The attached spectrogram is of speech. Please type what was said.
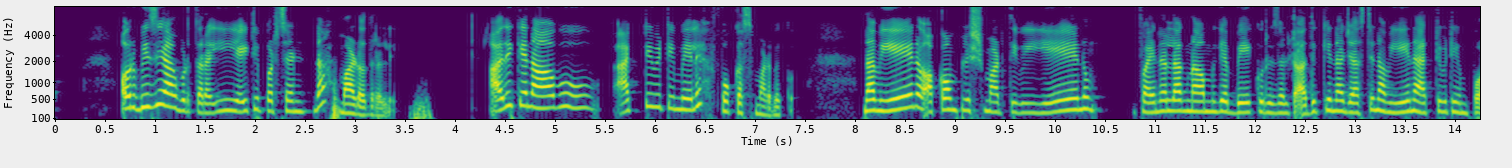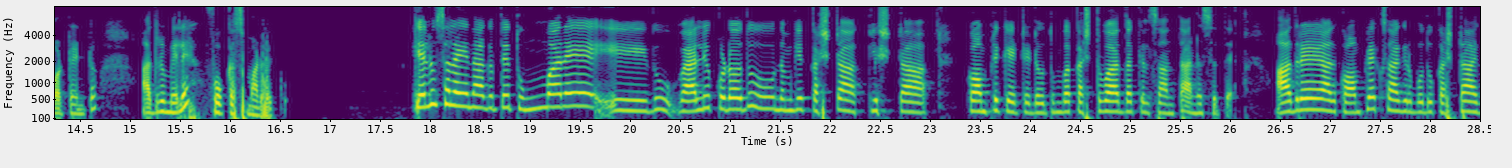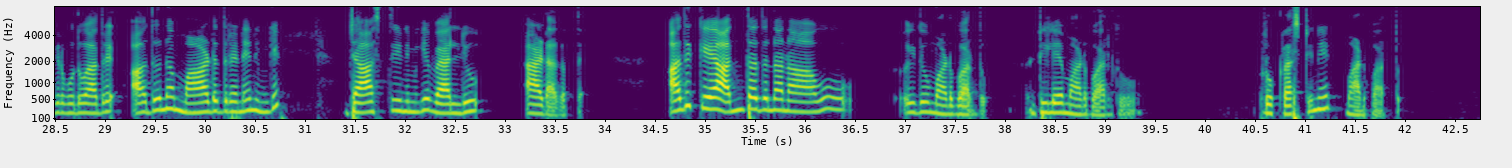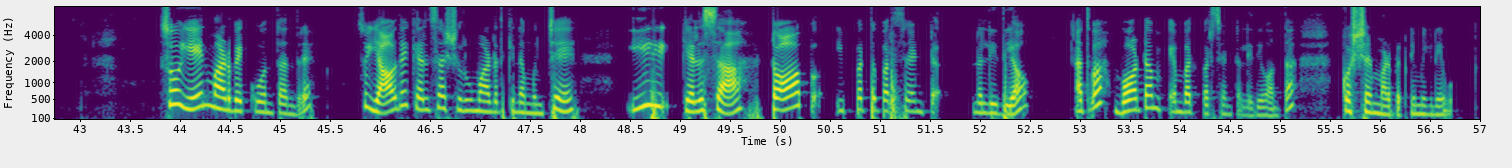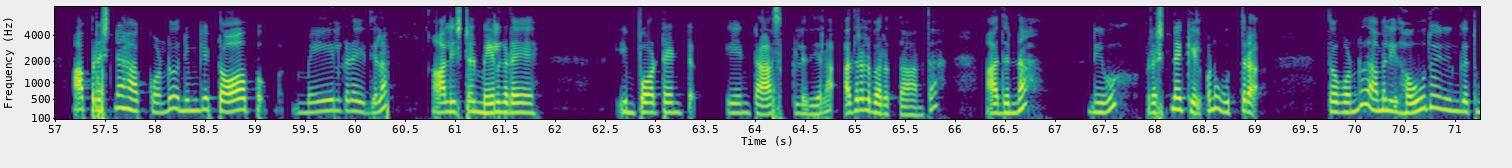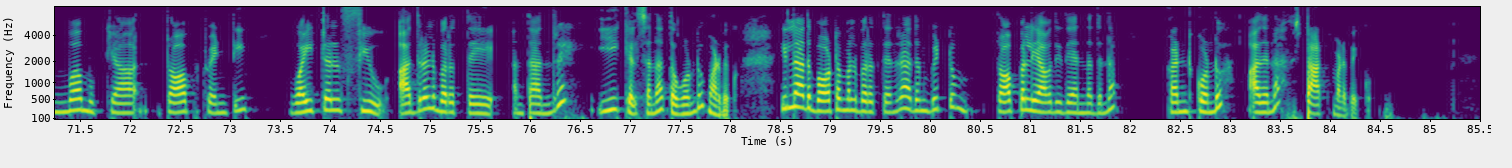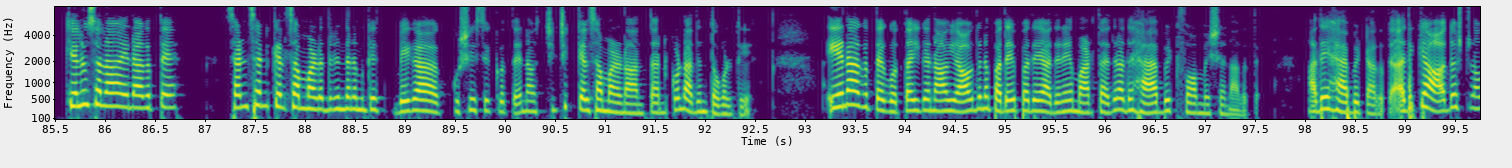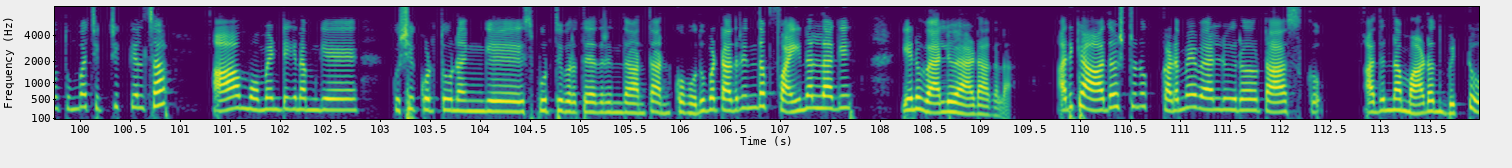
ಅವ್ರು ಬ್ಯುಸಿ ಆಗಿಬಿಡ್ತಾರೆ ಈ ಏಯ್ಟಿ ಪರ್ಸೆಂಟ್ನ ಮಾಡೋದರಲ್ಲಿ. ಅದಕ್ಕೆ ನಾವು ಆ್ಯಕ್ಟಿವಿಟಿ ಮೇಲೆ ಫೋಕಸ್ ಮಾಡಬೇಕು. ನಾವು ಏನು ಅಕಾಂಪ್ಲಿಷ್ ಮಾಡ್ತೀವಿ, ಏನು ಫೈನಲಾಗಿ ನಮಗೆ ಬೇಕು ರಿಸಲ್ಟ್ ಅದಕ್ಕಿಂತ ಜಾಸ್ತಿ ನಾವು ಏನು ಆ್ಯಕ್ಟಿವಿಟಿ ಇಂಪಾರ್ಟೆಂಟು ಅದ್ರ ಮೇಲೆ ಫೋಕಸ್ ಮಾಡಬೇಕು. ಕೆಲವು ಸಲ ಏನಾಗುತ್ತೆ ತುಂಬಾ ಇದು ವ್ಯಾಲ್ಯೂ ಕೊಡೋದು ನಮಗೆ ಕಷ್ಟ, ಕ್ಲಿಷ್ಟ ಕಾಂಪ್ಲಿಕೇಟೆಡು ತುಂಬ ಕಷ್ಟವಾದ ಕೆಲಸ ಅಂತ ಅನಿಸುತ್ತೆ. ಆದರೆ ಅದು ಕಾಂಪ್ಲೆಕ್ಸ್ ಆಗಿರ್ಬೋದು, ಕಷ್ಟ ಆಗಿರ್ಬೋದು, ಆದರೆ ಅದನ್ನು ಮಾಡಿದ್ರೇ ನಿಮಗೆ ಜಾಸ್ತಿ ನಿಮಗೆ ವ್ಯಾಲ್ಯೂ ಆ್ಯಡ್ ಆಗುತ್ತೆ. ಅದಕ್ಕೆ ಅಂಥದನ್ನು ನಾವು ಇದು ಮಾಡಬಾರ್ದು ಡಿಲೇ ಮಾಡಬಾರ್ದು ಪ್ರೊಕ್ರಾಸ್ಟಿನೇಟ್ ಮಾಡಬಾರ್ದು. ಸೊ ಏನು ಮಾಡಬೇಕು ಅಂತಂದರೆ ಸೊ ಯಾವುದೇ ಕೆಲಸ ಶುರು ಮಾಡೋದಕ್ಕಿಂತ ಮುಂಚೆ ಈ ಕೆಲಸ ಟಾಪ್ ಇಪ್ಪತ್ತು ಪರ್ಸೆಂಟ್ನಲ್ಲಿದೆಯೋ ಅಥವಾ ಬಾಟಮ್ ಎಂಬತ್ತು ಪರ್ಸೆಂಟಲ್ಲಿದೆಯೋ ಅಂತ ಕ್ವಶನ್ ಮಾಡಬೇಕು ನಿಮಗೆ ನೀವು. ಆ ಪ್ರಶ್ನೆ ಹಾಕ್ಕೊಂಡು ನಿಮಗೆ ಟಾಪ್ ಮೇಲ್ಗಡೆ ಇದೆಯಲ್ಲ, ಆ ಲಿಸ್ಟಲ್ಲಿ ಮೇಲ್ಗಡೆ ಇಂಪಾರ್ಟೆಂಟ್ ಏನು ಟಾಸ್ಕ್ಗಳಿದೆಯಲ್ಲ ಅದರಲ್ಲಿ ಬರುತ್ತಾ ಅಂತ ಅದನ್ನು ನೀವು ಪ್ರಶ್ನೆ ಕೇಳ್ಕೊಂಡು ಉತ್ತರ ತಗೊಂಡು ಆಮೇಲೆ ಇದು ಹೌದು ನಿಮಗೆ ತುಂಬ ಮುಖ್ಯ ಟಾಪ್ ಟ್ವೆಂಟಿ ವೈಟಲ್ ಫ್ಯೂ ಅದರಲ್ಲಿ ಬರುತ್ತೆ ಅಂತ ಅಂದರೆ ಈ ಕೆಲಸನ ತಗೊಂಡು ಮಾಡಬೇಕು. ಇಲ್ಲ ಅದು ಬಾಟಮಲ್ಲಿ ಬರುತ್ತೆ ಅಂದರೆ ಅದನ್ನು ಬಿಟ್ಟು ಟಾಪಲ್ಲಿ ಯಾವುದಿದೆ ಅನ್ನೋದನ್ನು ಕಂಡುಕೊಂಡು ಅದನ್ನು ಸ್ಟಾರ್ಟ್ ಮಾಡಬೇಕು. ಕೆಲವು ಸಲ ಏನಾಗುತ್ತೆ, ಸಣ್ಣ ಸಣ್ಣ ಕೆಲಸ ಮಾಡೋದ್ರಿಂದ ನಮಗೆ ಬೇಗ ಖುಷಿ ಸಿಕ್ಕುತ್ತೆ. ನಾವು ಚಿಕ್ಕ ಚಿಕ್ಕ ಕೆಲಸ ಮಾಡೋಣ ಅಂತ ಅಂದ್ಕೊಂಡು ಅದನ್ನು ತೊಗೊಳ್ತೀವಿ. ಏನಾಗುತ್ತೆ ಗೊತ್ತಾ, ಈಗ ನಾವು ಯಾವುದನ್ನು ಪದೇ ಪದೇ ಅದನ್ನೇ ಮಾಡ್ತಾಯಿದ್ರೆ ಅದು ಹ್ಯಾಬಿಟ್ ಫಾರ್ಮೇಷನ್ ಆಗುತ್ತೆ. ಅದೇ ಹ್ಯಾಬಿಟ್ ಆಗುತ್ತೆ. ಅದಕ್ಕೆ ಆದಷ್ಟು ನಾವು ತುಂಬ ಚಿಕ್ಕ ಚಿಕ್ಕ ಕೆಲಸ ಆ ಮೊಮೆಂಟಿಗೆ ನಮಗೆ ಖುಷಿ ಕೊಡ್ತು ನನಗೆ ಸ್ಫೂರ್ತಿ ಬರುತ್ತೆ ಅದರಿಂದ ಅಂತ ಅನ್ಕೋಬೋದು. ಬಟ್ ಅದರಿಂದ ಫೈನಲ್ಲಾಗಿ ಏನು ವ್ಯಾಲ್ಯೂ ಆ್ಯಡ್ ಆಗೋಲ್ಲ. ಅದಕ್ಕೆ ಆದಷ್ಟು ಕಡಿಮೆ ವ್ಯಾಲ್ಯೂ ಇರೋ ಟಾಸ್ಕ್ ಅದನ್ನು ಮಾಡೋದು ಬಿಟ್ಟು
